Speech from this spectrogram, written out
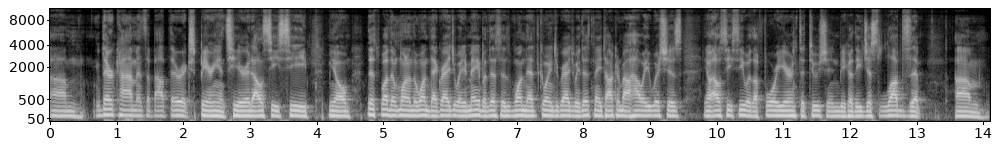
Um, their comments about their experience here at LCC. You know, this wasn't one of the ones that graduated May, but this is one that's going to graduate this May, talking about how he wishes, you know, LCC was a four year institution because he just loves it. Um,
